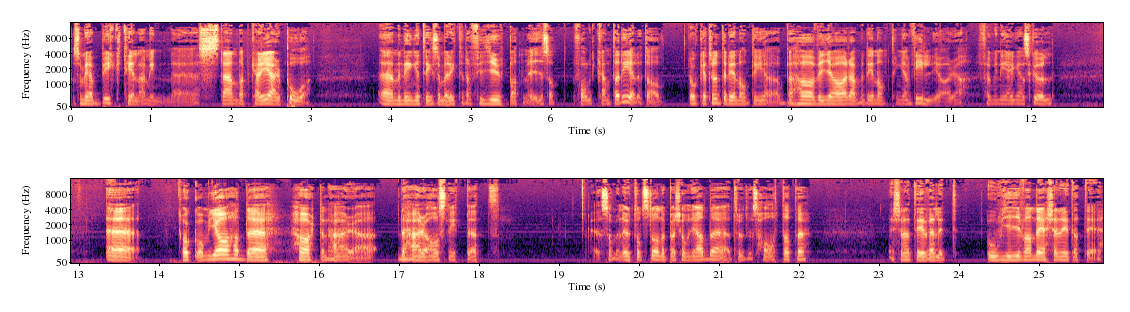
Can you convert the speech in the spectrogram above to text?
Som jag byggt hela min eh, stand-up karriär på. Eh, men det är ingenting som jag riktigt har fördjupat mig i så att folk kan ta del av. Och jag tror inte det är någonting jag behöver göra, men det är någonting jag vill göra för min egen skull. Uh, och om jag hade hört den här, eh, det här avsnittet eh, som en utåtstående person. Jag hade troligtvis hatat det. Jag känner att det är väldigt ogivande. Jag känner inte att det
